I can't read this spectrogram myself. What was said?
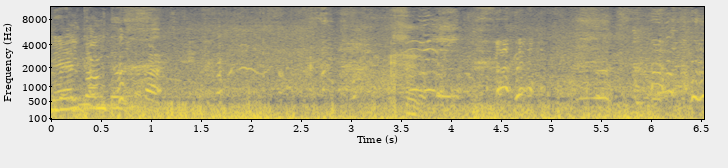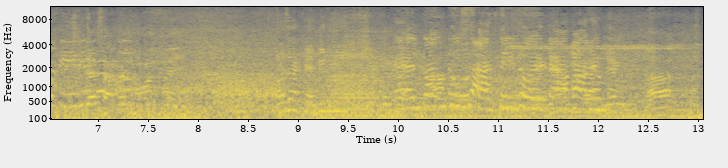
Welcome to the party. Welcome to Sati Toyota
